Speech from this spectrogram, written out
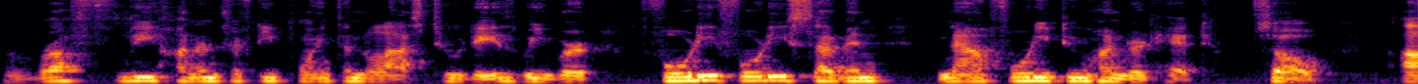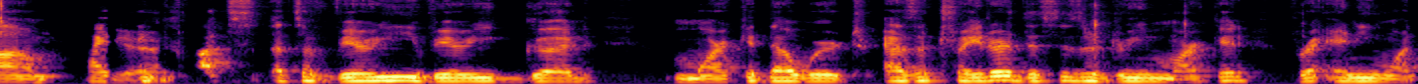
roughly 150 points in the last two days. We were 40, 47, now 4,200 hit. So um, I yeah. think that's that's a very, very good market that we're as a trader. This is a dream market for anyone.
